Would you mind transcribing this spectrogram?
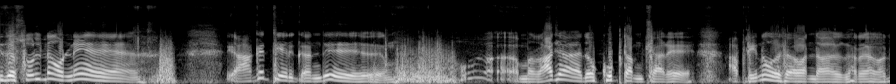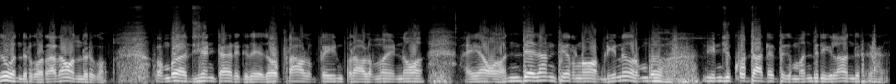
இதை சொன்ன உடனே அகத்தியருக்கு வந்து நம்ம ராஜா ஏதோ கூப்பிட்டு அமிச்சாரு அப்படின்னு ஒரு அந்த இது வந்திருக்கும் ரதம் வந்திருக்கும். ரொம்ப அர்ஜென்ட்டாக இருக்குது ஏதோ ப்ராப்ளம் பெயின் ப்ராப்ளமோ இன்னும் ஐயோ வந்தே தான் தீரணும் அப்படின்னு ரொம்ப நெஞ்சு கூத்தாட்டத்துக்கு மந்திரிகள்லாம் வந்திருக்காங்க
